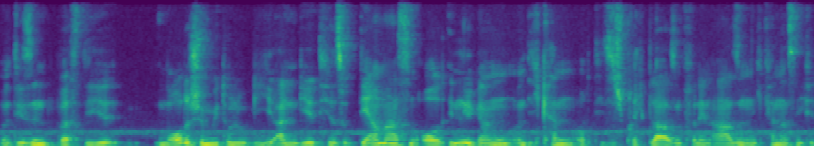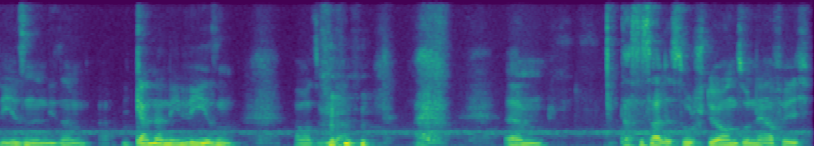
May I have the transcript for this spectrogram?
Und die sind, was die nordische Mythologie angeht, hier so dermaßen all in gegangen. Und ich kann auch diese Sprechblasen von den Asen, ich kann das nicht lesen in diesem, ich kann da nicht lesen. Haben wir es wieder. Ähm, das ist alles so störend, so nervig.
